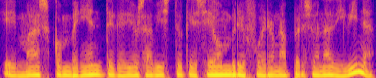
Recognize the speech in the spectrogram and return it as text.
eh, más conveniente que Dios ha visto que ese hombre fuera una persona divina,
